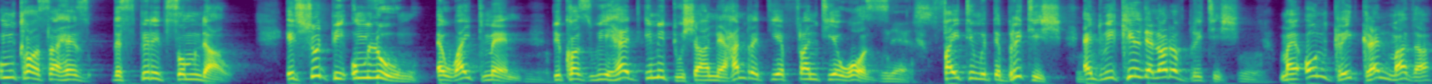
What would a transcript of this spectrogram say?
umxhosa has the spirit somndawo, it should be umlungu, a white man, because we had imidushane, 100 year frontier wars, Yes. fighting with the British, and we killed a lot of British. My own great grandmother,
